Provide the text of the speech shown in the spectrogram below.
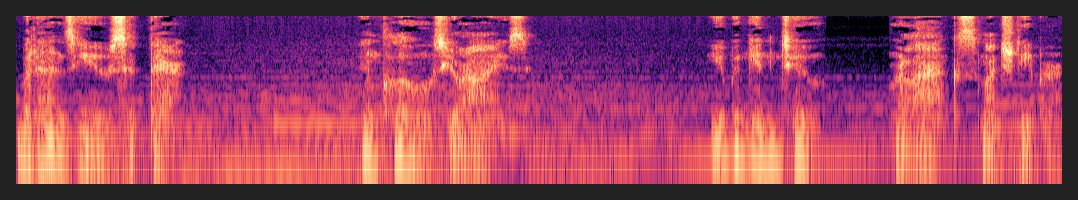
But as you sit there and close your eyes, you begin to relax much deeper.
